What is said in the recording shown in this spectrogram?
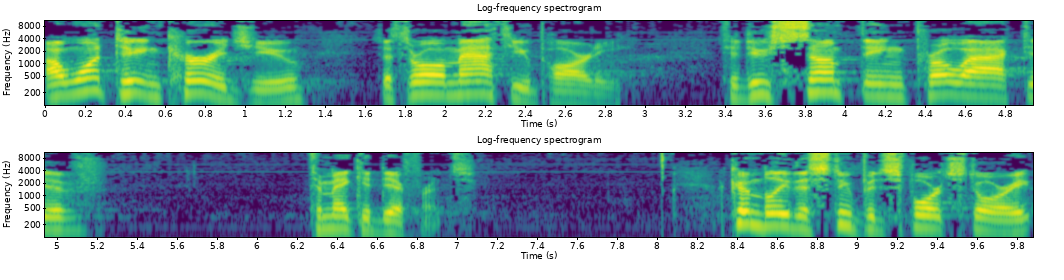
I want to encourage you to throw a Matthew party, to do something proactive to make a difference. I couldn't believe the stupid sports story.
